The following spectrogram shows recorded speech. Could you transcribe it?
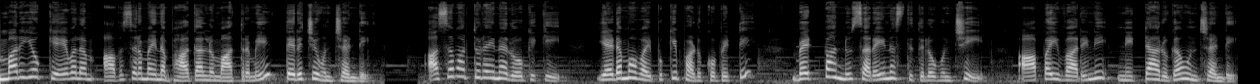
మరియు కేవలం అవసరమైన భాగాలను మాత్రమే తెరిచి ఉంచండి. అసమర్థుడైన రోగికి ఎడమవైపుకి పడుకోబెట్టి బెడ్ పాన్ను సరైన స్థితిలో ఉంచి ఆపై వారిని నిట్టారుగా ఉంచండి.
